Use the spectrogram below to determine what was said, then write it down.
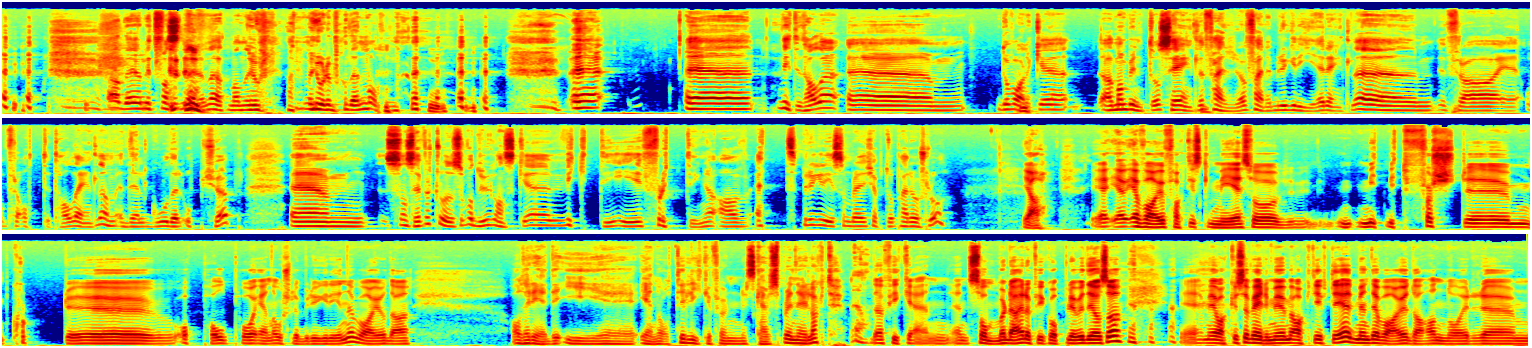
ja, det er jo litt fascinerende at man gjorde, at man gjorde det på den måten. eh, eh, 90-tallet eh, Da var det ikke ja, man begynte å se færre og færre bryggerier egentlig eh, fra, fra 80-tallet, egentlig. En del, god del oppkjøp. Um, sånn jeg forsto det, så var du ganske viktig i flyttinga av ett bryggeri som ble kjøpt opp her i Oslo. Ja. Jeg, jeg var jo faktisk med, så mitt, mitt første korte opphold på en av Oslo-bryggeriene var jo da allerede i 81, eh, like før Skaus ble nedlagt. Ja. Da fikk jeg en, en, sommer der og fikk oppleve det også. Eh, men jeg var ikke så veldig mye med aktivt det. Men det var jo da når um,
